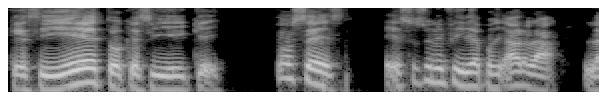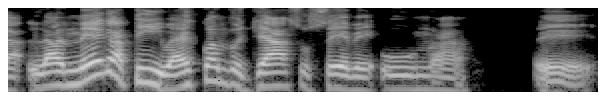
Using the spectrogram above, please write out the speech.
que si esto, que si, que, entonces, eso es una infidelidad Ahora, la, la, la, negativa es cuando ya sucede una, eh,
